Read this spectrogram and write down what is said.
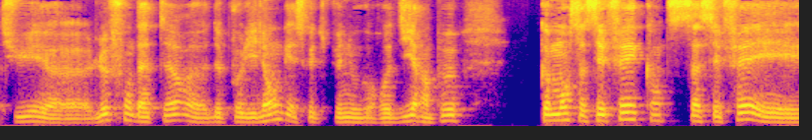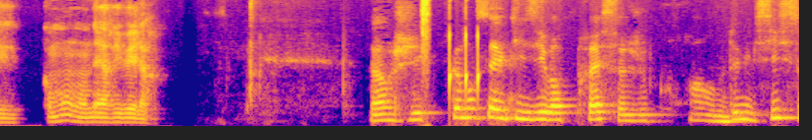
tu es le fondateur de Polylang. Est-ce que tu peux nous redire un peu comment ça s'est fait, quand ça s'est fait et comment on en est arrivé là? Alors, j'ai commencé à utiliser WordPress, je crois, en 2006.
